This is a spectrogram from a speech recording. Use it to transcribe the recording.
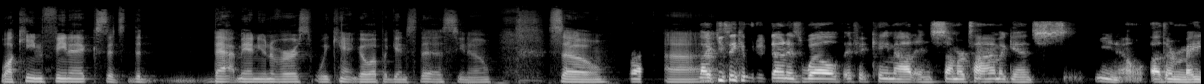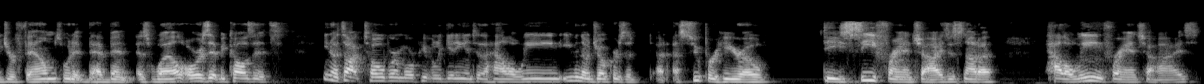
Joaquin Phoenix. It's the Batman universe. We can't go up against this." You know, so Right. uh, Like you think it would have done as well if it came out in summertime against you know other major films? Would it have been as well, or is it because it's you know it's October, more people are getting into the Halloween? Even though Joker's a, a, superhero DC franchise, it's not a Halloween franchise.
